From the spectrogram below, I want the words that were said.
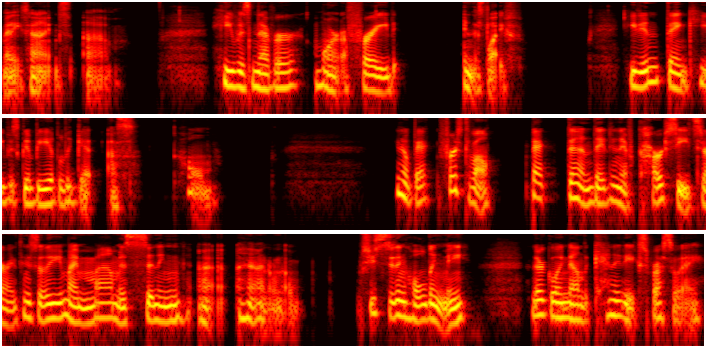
many times, um, he was never more afraid in his life. He didn't think he was going to be able to get us home. You know, back first of all, back then they didn't have car seats or anything. So my mom is sitting, uh, I don't know, she's sitting holding me. They're going down the Kennedy Expressway,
